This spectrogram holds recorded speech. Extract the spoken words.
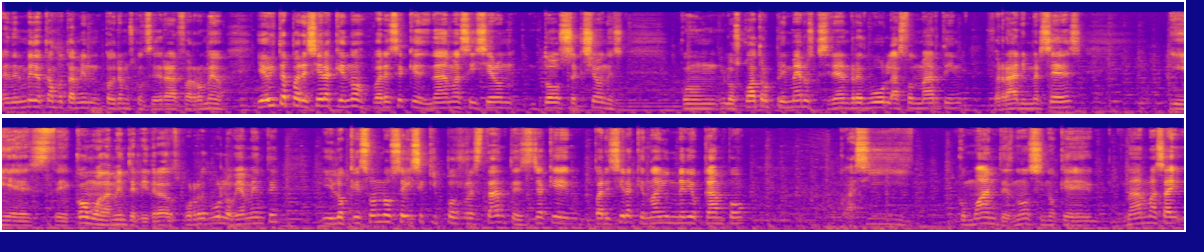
En el medio campo también podríamos considerar Alfa Romeo. Y ahorita pareciera que no, parece que nada más se hicieron dos secciones. Con los cuatro primeros que serían Red Bull, Aston Martin, Ferrari, Mercedes y este, cómodamente liderados por Red Bull, obviamente, y lo que son los seis equipos restantes, ya que pareciera que no hay un medio campo así como antes, ¿no? Sino que nada más hay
